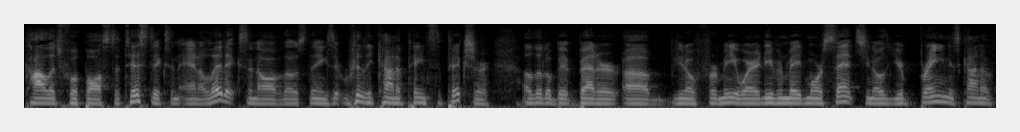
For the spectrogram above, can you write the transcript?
college football statistics and analytics and all of those things, it really kind of paints the picture a little bit better. Uh, you know, for me, where it even made more sense. You know, your brain is kind of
